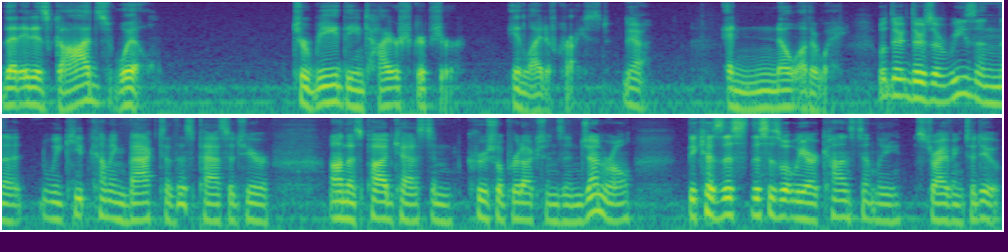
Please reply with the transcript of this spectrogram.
that it is God's will to read the entire scripture in light of Christ Yeah. and no other way. Well, there, there's a reason that we keep coming back to this passage here on this podcast and crucial productions in general, because this this is what we are constantly striving to do.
